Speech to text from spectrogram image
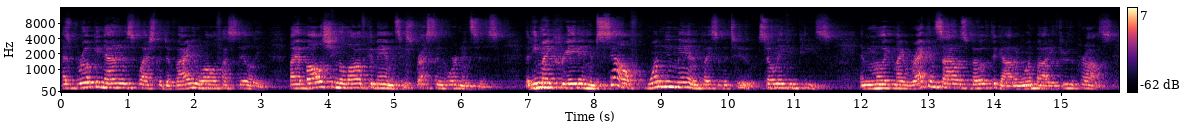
has broken down in his flesh the dividing wall of hostility by abolishing the law of commandments expressed in ordinances that he might create in himself one new man in place of the two, so making peace, and might reconcile us both to God in one body through the cross,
